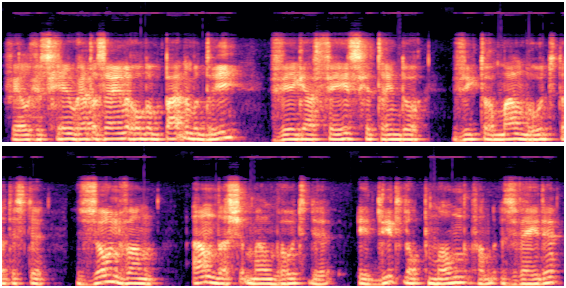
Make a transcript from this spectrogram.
Veel geschreeuw gaat er zijn rondom paard nummer 3. Vega Face, getraind door Victor Malmroet. Dat is de zoon van Anders Malmroet, de elitlopman van Zweden.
